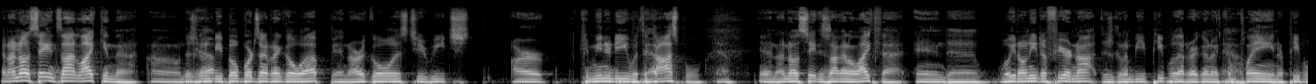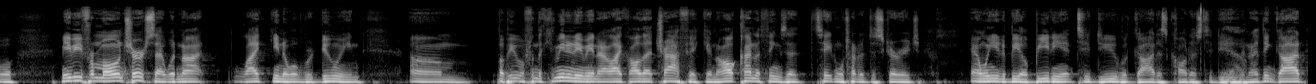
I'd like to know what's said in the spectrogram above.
And I know Satan's not liking that. Uh, there's going to be billboards that are going to go up, and our goal is to reach our community with the Yeah. gospel. Yeah. And I know Satan's not going to like that. And uh, we don't need to fear not. There's going to be people that are going to complain, or people maybe from our own church that would not like you know what we're doing. Um, but people from the community may not like all that traffic and all kind of things that Satan will try to discourage. And we need to be obedient to do what God has called us to do. Yeah. And I think God,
